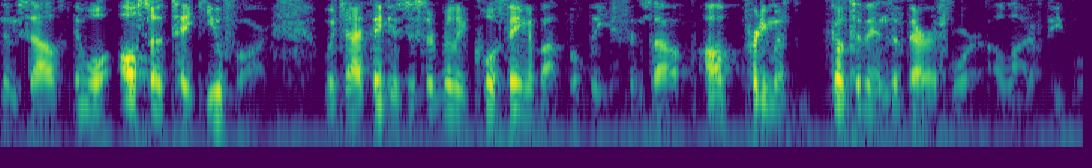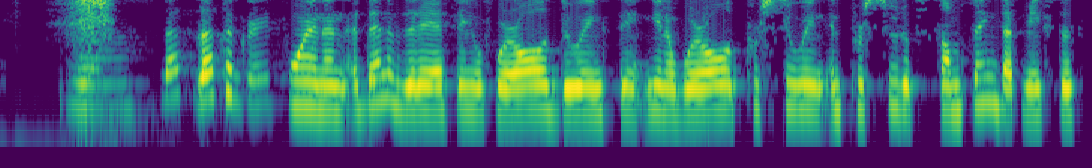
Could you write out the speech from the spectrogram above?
themselves, it will also take you far, which I think is just a really cool thing about belief. And so I'll pretty much go to the ends of the earth for a lot of people. Yeah, that's that's a great point. And at the end of the day, I think if we're all doing things, you know, we're all pursuing in pursuit of something that makes us,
